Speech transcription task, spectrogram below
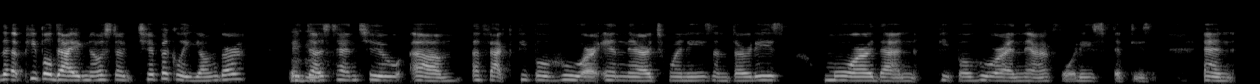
the people diagnosed are typically younger. It Mhm. does tend to, um, affect people who are in their twenties and thirties more than people who are in their forties, fifties. And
